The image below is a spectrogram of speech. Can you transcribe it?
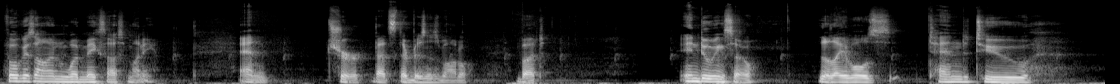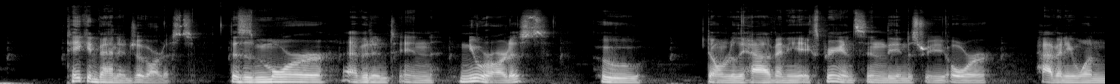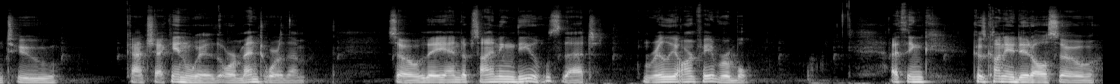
focus on what makes us money. And sure, that's their business model. But in doing so, the labels tend to take advantage of artists. This is more evident in newer artists who don't really have any experience in the industry or have anyone to kind of check in with or mentor them. So they end up signing deals that really aren't favorable. I think because Kanye did also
